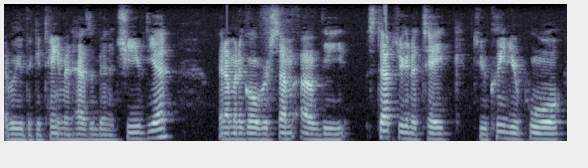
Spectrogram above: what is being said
I believe the containment hasn't been achieved yet. And I'm going to go over some of the steps you're going to take to clean your pool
